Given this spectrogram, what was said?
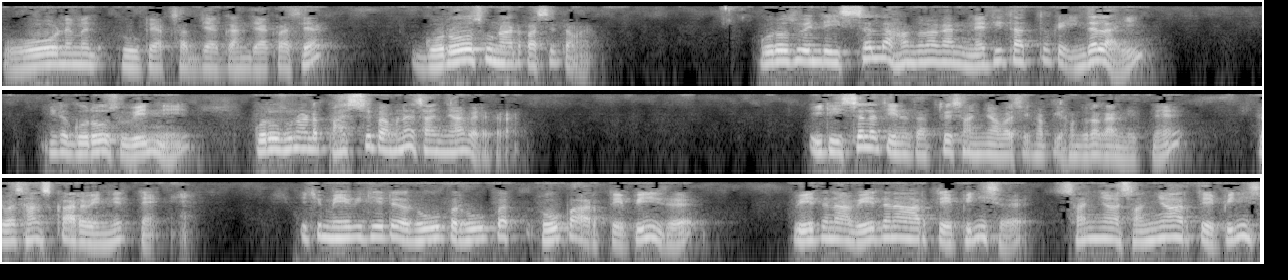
ඕනම රූපයක් සද්දයක් ගන්ධයක් රසයක් ගොරෝසු වුණාට පස්සේ තමයි. ගොරෝසු වෙන්නේ ඉස්සෙල්ලා හඳුනා ගන්න නැති තත්වක ඉඳලයි මේක ගොරෝසු වෙන්නේ ගොරෝසු වුණාට පස්සේ පමණ සංඥා වැඩ කරන්නේ. ඊට ඉස්සෙල්ලා තියෙන තත්ත්වේ සංඥා වශයෙන් අපි හඳුනාගන්නෙත් නැහැ. ඒවා සංස්කාර වෙන්නෙත් නැහැ. ඉතින් මේ විදිහට රූප රූප රූපාර්ථේ පිනිස වේදනා වේදනාර්ථේ පිනිස සංඥා සංඥාර්ථේ පිනිස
